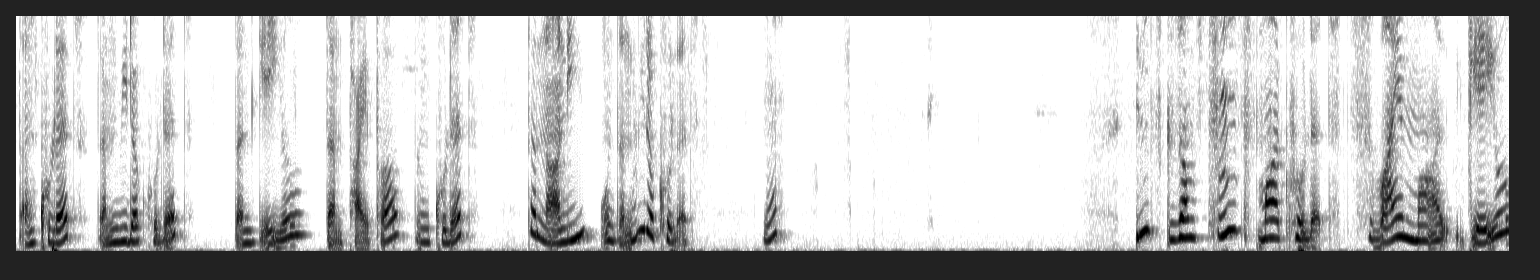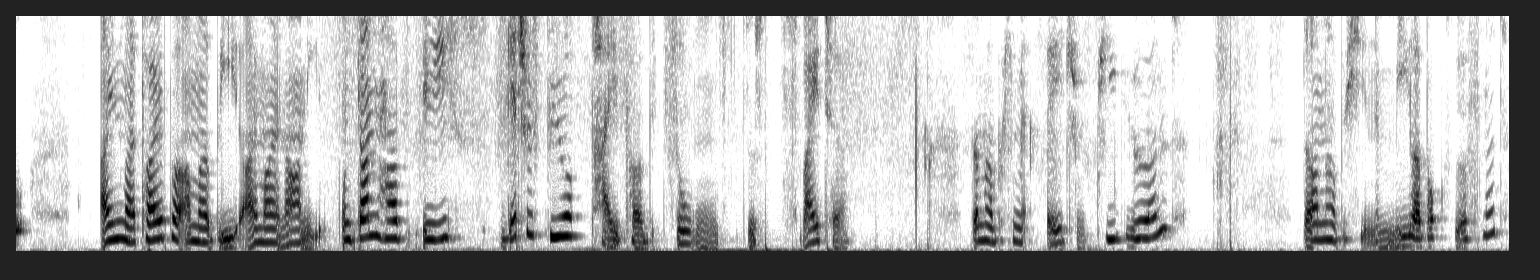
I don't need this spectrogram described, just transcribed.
Dann Colette. Dann wieder Colette. Dann Gale. Dann Piper. Dann Colette. Dann Nani. Und dann wieder Colette. Ja? Insgesamt fünfmal Colette, zweimal Gale, einmal Piper, einmal B, einmal Nani. Und dann habe ich Gadget für Piper gezogen, das zweite. Dann habe ich mir HP gegönnt. Dann habe ich hier eine Megabox geöffnet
